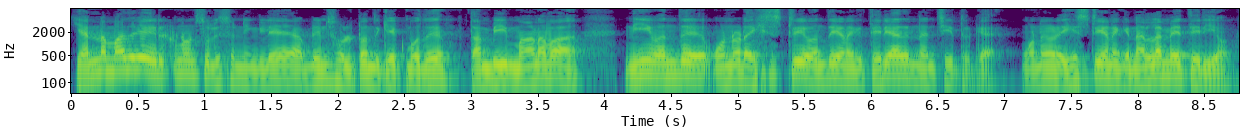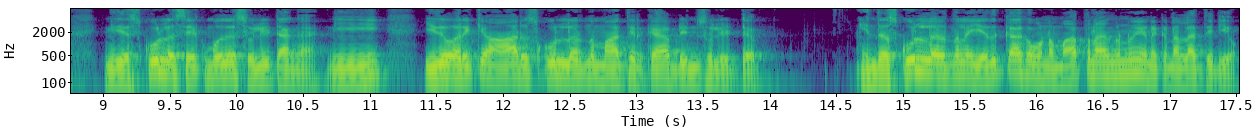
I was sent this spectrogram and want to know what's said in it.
என்ன மாதிரியே இருக்கணும்னு சொல்லி சொன்னீங்களே அப்படின்னு சொல்லிட்டு வந்து கேட்கும்போது தம்பி மாணவா நீ வந்து உன்னோட ஹிஸ்ட்ரியை வந்து எனக்கு தெரியாதுன்னு நினச்சிட்டு இருக்க. உன்னோட ஹிஸ்ட்ரி எனக்கு நல்லாமே தெரியும். நீ ஸ்கூலில் சேர்க்கும்போது சொல்லிட்டாங்க. நீ இது வரைக்கும் ஆறு ஸ்கூல்லேருந்து மாற்றிருக்க அப்படின்னு சொல்லிட்டு. இந்த ஸ்கூலில் இருந்தாலும் எதுக்காக உன்னை மாற்றினாங்கன்னு எனக்கு நல்லா தெரியும்.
